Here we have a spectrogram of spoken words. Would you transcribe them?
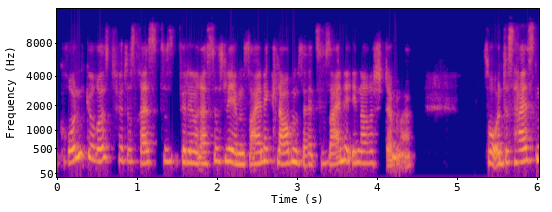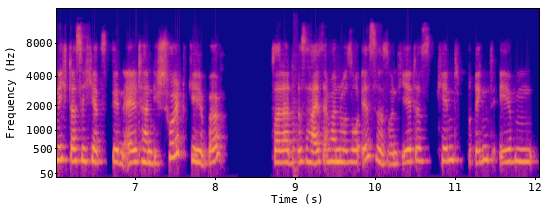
Grundgerüst für, das Rest des, für den Rest des Lebens, seine Glaubenssätze, seine innere Stimme. So, und das heißt nicht, dass ich jetzt den Eltern die Schuld gebe, sondern das heißt einfach nur, so ist es. Und jedes Kind bringt eben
